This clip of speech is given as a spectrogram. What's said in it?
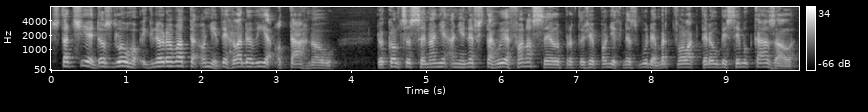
Stačí je dost dlouho ignorovat a oni vyhladoví a odtáhnou. Dokonce se na ně ani nevztahuje fanasil, protože po nich nezbude mrtvola, kterou by si mu kázal.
